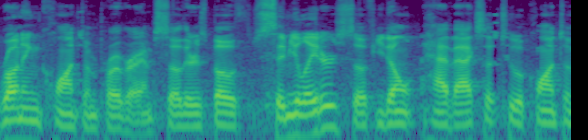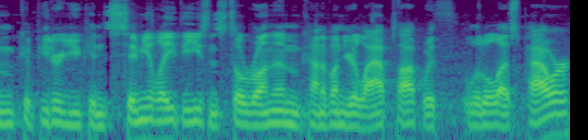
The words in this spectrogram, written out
running quantum programs. So there's both simulators, so if you don't have access to a quantum computer, you can simulate these and still run them kind of on your laptop with a little less power.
